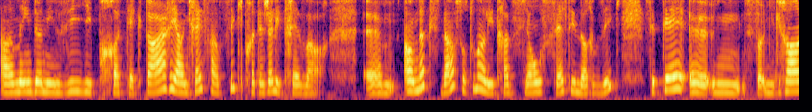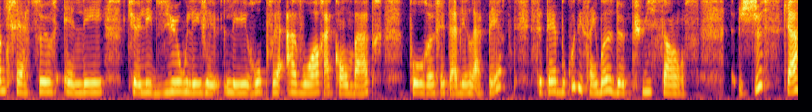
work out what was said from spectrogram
En Indonésie, il est protecteur. Et en Grèce antique, il protégeait les trésors. Euh, en Occident, surtout dans les traditions celtes et nordiques, c'était euh, une, grande créature ailée que les dieux ou les, les héros pouvaient avoir à combattre pour rétablir la paix. C'était beaucoup des symboles de puissance. Jusqu'à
